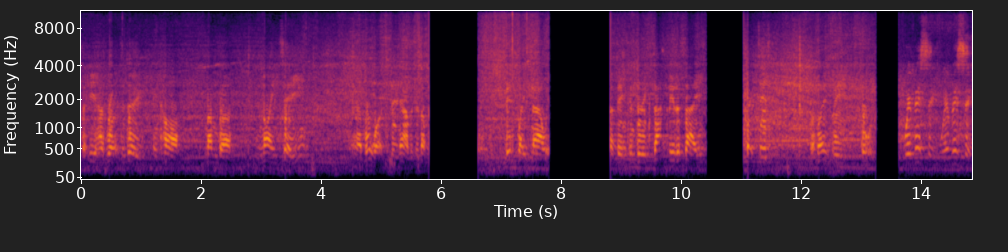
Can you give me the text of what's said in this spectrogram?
so he has work to do in car number 19. Uh, more work to do now because number this place now I think can do exactly the same. Expected, but mostly We're missing, we're missing.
